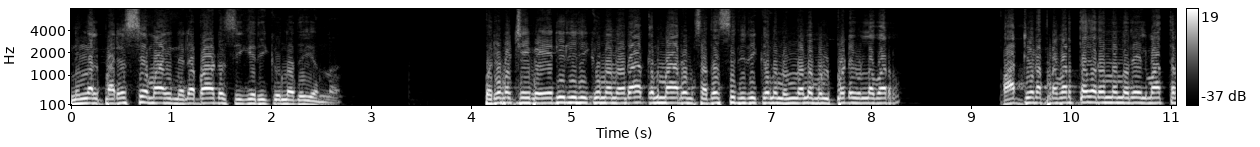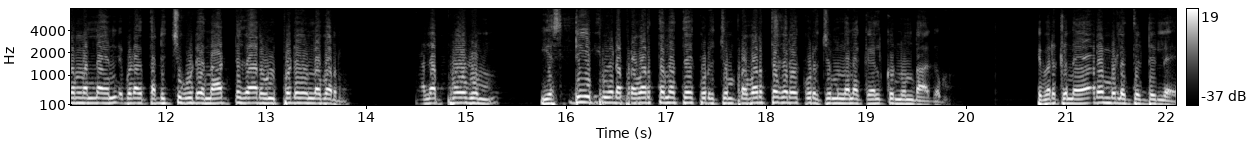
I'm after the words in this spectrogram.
നിങ്ങൾ പരസ്യമായി നിലപാട് സ്വീകരിക്കുന്നത് എന്ന്? ഒരുപക്ഷെ വേദിയിലിരിക്കുന്ന നേതാക്കന്മാരും സദസ്സിലിരിക്കുന്ന നിങ്ങളും ഉൾപ്പെടെയുള്ളവർ പാർട്ടിയുടെ പ്രവർത്തകർ എന്ന നിലയിൽ മാത്രമല്ല ഇവിടെ തടിച്ചുകൂടിയ നാട്ടുകാർ ഉൾപ്പെടെയുള്ളവർ പലപ്പോഴും എസ് ഡി പിയുടെ പ്രവർത്തനത്തെക്കുറിച്ചും പ്രവർത്തകരെ കുറിച്ചും ഇങ്ങനെ കേൾക്കുന്നുണ്ടാകും. ഇവർക്ക് നേരം വെളുത്തിട്ടില്ലേ?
